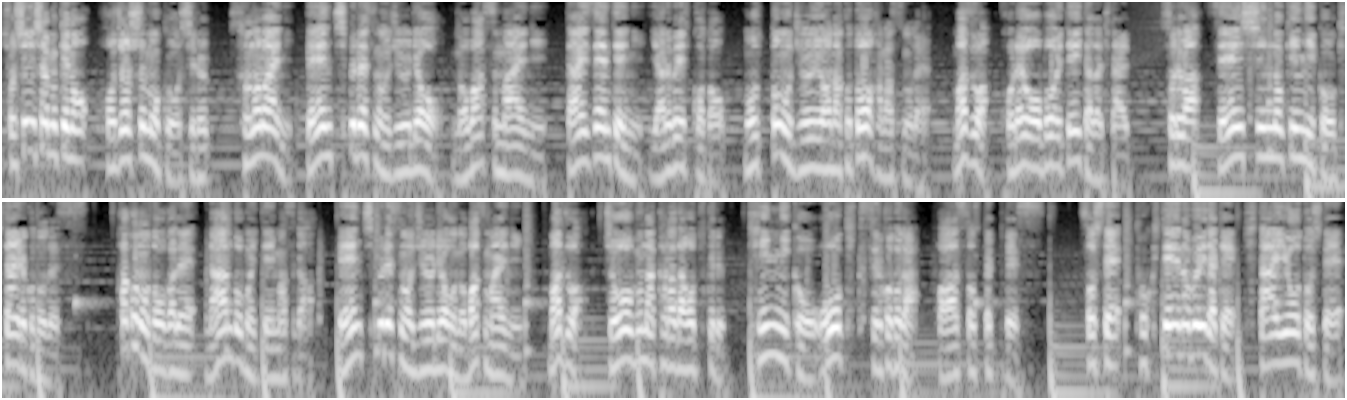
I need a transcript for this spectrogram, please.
初心者向けの補助種目を知る。その前に、ベンチプレスの重量を伸ばす前に、大前提にやるべきこと、最も重要なことを話すので、まずはこれを覚えていただきたい。それは全身の筋肉を鍛えることです。過去の動画で何度も言っていますが、ベンチプレスの重量を伸ばす前に、まずは丈夫な体を作る、筋肉を大きくすることがファーストステップです。そして、特定の部位だけ鍛えようとして、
